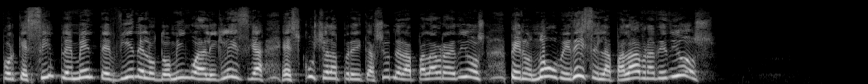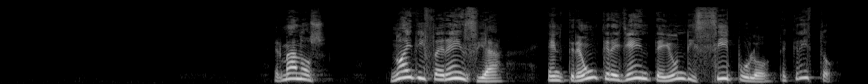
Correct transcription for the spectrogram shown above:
porque simplemente viene los domingos a la iglesia, escucha la predicación de la palabra de Dios, pero no obedeces la palabra de Dios. Hermanos, no hay diferencia entre un creyente y un discípulo de Cristo.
